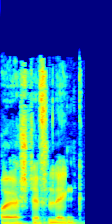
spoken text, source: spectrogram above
euer Steffen Lenk.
